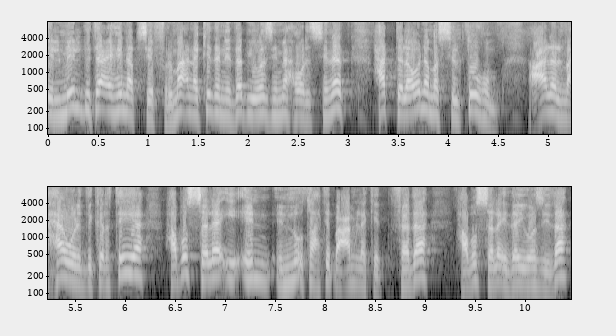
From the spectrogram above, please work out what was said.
الميل بتاعي هنا بصفر معنى كده إن ده بيوازي محور السينات حتى لو أنا مثلتهم على المحاور الديكريتيه هبص ألاقي إن النقطة هتبقى عاملة كده فده هبص ألاقي ده يوازي ده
